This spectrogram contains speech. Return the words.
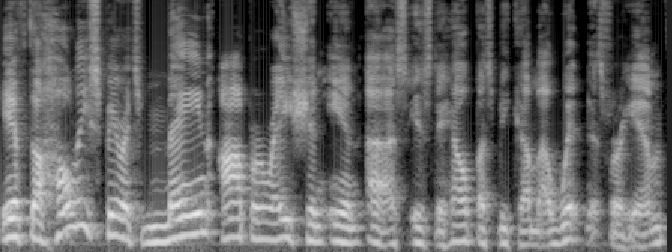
If the Holy Spirit's main operation in us is to help us become a witness for Him,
